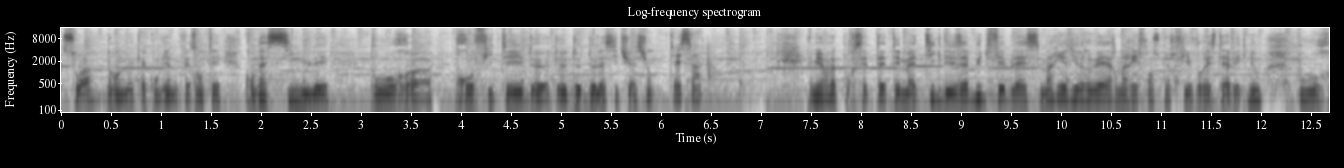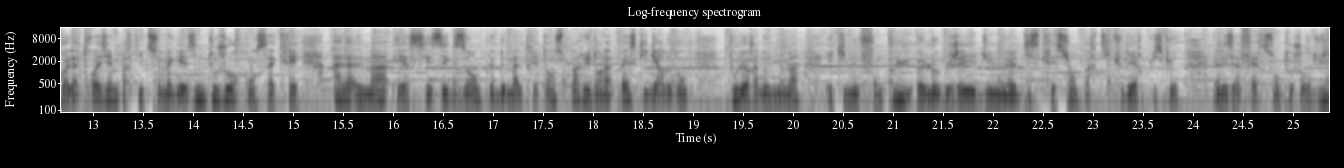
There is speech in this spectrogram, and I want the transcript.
soit, dans le cas qu'on vient de présenter, qu'on a simulé pour euh, profiter de, la situation. C'est ça. Et eh bien voilà pour cette thématique des abus de faiblesse. Marie-Odile Ruher, Marie-France Murphy, vous restez avec nous pour la troisième partie de ce magazine, toujours consacré à l'ALMA et à ses exemples de maltraitance parus dans la presse qui gardent donc tout leur anonymat et qui ne font plus l'objet d'une discrétion particulière puisque les affaires sont aujourd'hui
